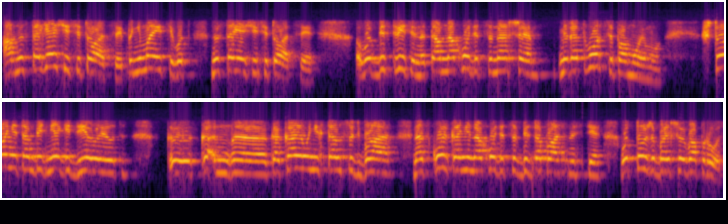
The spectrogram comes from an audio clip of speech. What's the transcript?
А в настоящей ситуации, понимаете, вот в настоящей ситуации, вот действительно, там находятся наши миротворцы, по-моему, что они там, бедняги, делают? Э, какая у них там судьба, насколько они находятся в безопасности. Вот тоже большой вопрос.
